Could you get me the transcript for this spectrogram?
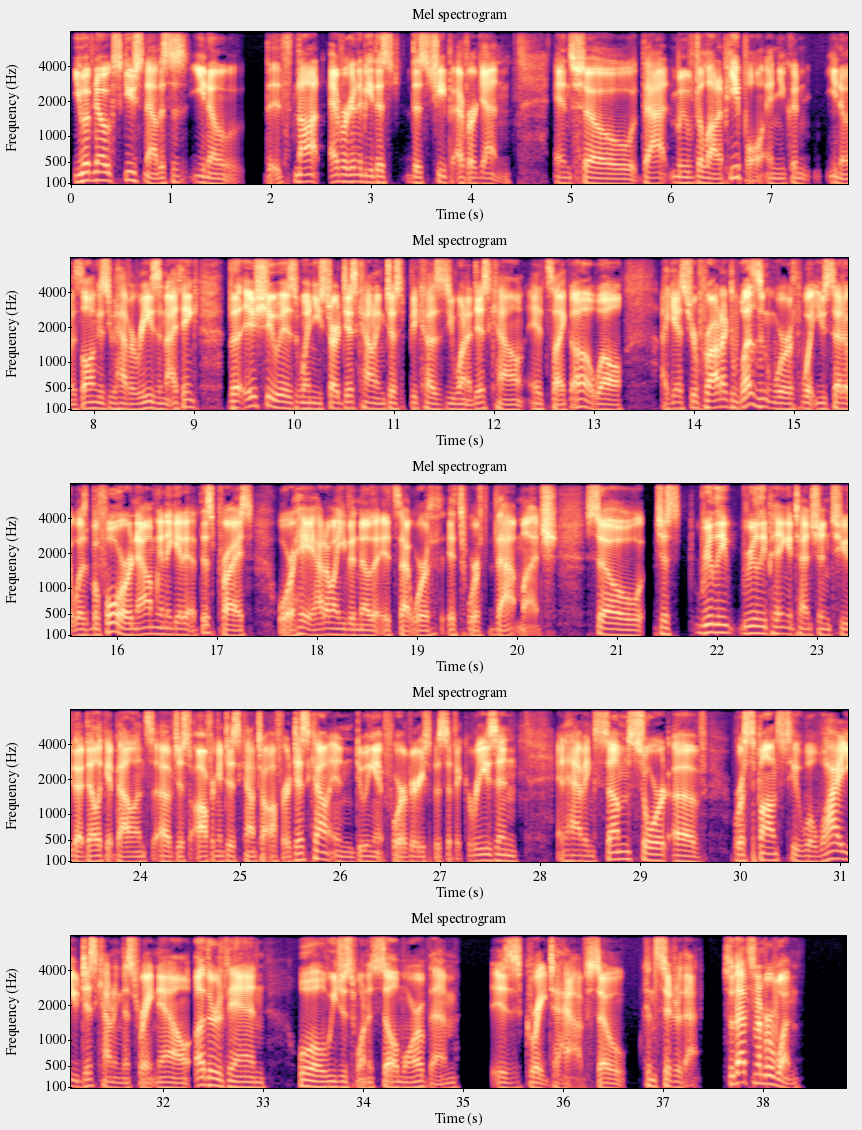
You have no excuse now. This is, you know, it's not ever going to be this this cheap ever again and so that moved a lot of people and you can you know as long as you have a reason i think the issue is when you start discounting just because you want to discount it's like oh well I guess your product wasn't worth what you said it was before. Now I'm going to get it at this price. Or hey, how do I even know that it's that worth it's worth that much? So just really, really paying attention to that delicate balance of just offering a discount to offer a discount and doing it for a very specific reason and having some sort of response to, well, why are you discounting this right now? Other than, well, we just want to sell more of them is great to have. So consider that. So that's number one.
